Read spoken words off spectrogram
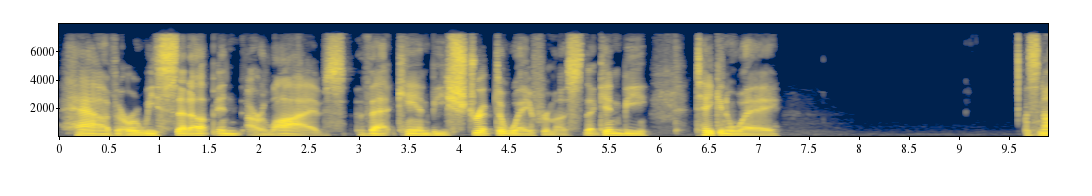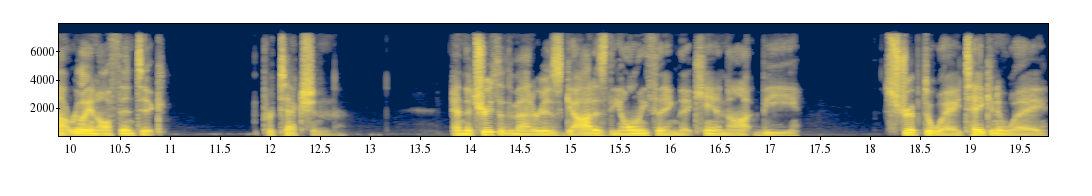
have or we set up in our lives that can be stripped away from us, that can be taken away, it's not really an authentic protection. And the truth of the matter is, God is the only thing that cannot be stripped away, taken away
